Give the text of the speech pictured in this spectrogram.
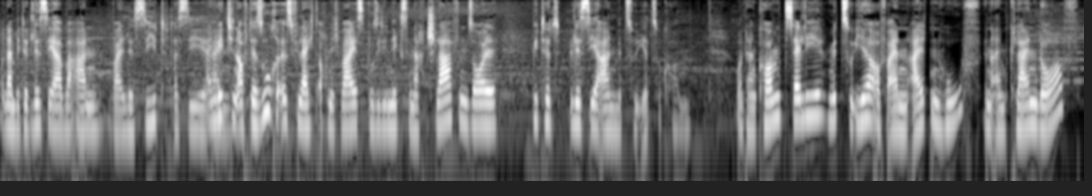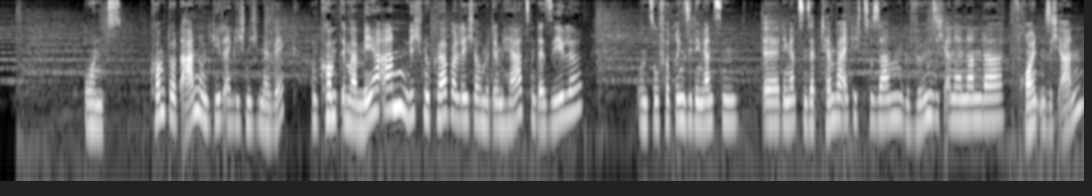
Und dann bittet Liz sie aber an, weil Liz sieht, dass sie ein Mädchen auf der Suche ist, vielleicht auch nicht weiß, wo sie die nächste Nacht schlafen soll, bietet Liz ihr an, mit zu ihr zu kommen. Und dann kommt Sally mit zu ihr auf einen alten Hof in einem kleinen Dorf und kommt dort an und geht eigentlich nicht mehr weg und kommt immer mehr an, nicht nur körperlich, auch mit dem Herz und der Seele. Und so verbringen sie den ganzen äh, den ganzen September eigentlich zusammen, gewöhnen sich aneinander, freunden sich an.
